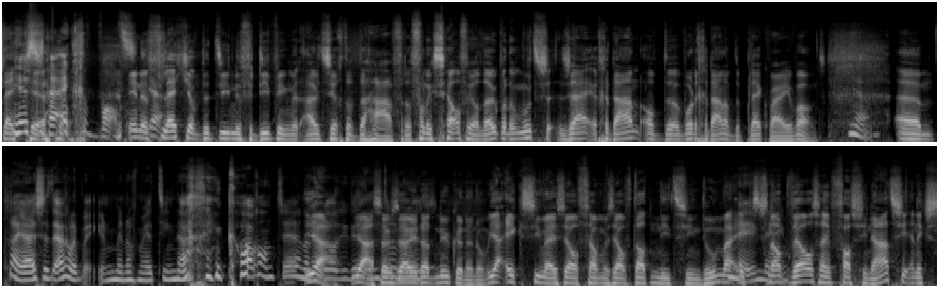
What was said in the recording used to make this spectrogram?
bad. In een Ja. flatje op de tiende verdieping met uitzicht op de haven. Dat vond ik zelf heel leuk, want dan moet zij gedaan op de, worden gedaan op de plek waar je woont. Ja. Ehm, Nou ja, hij zit eigenlijk min of meer tien dagen in quarantaine. Dat wil ja, hij dit ja. Zo zou je dat nu kunnen noemen. Ja, ik zie mijzelf, zou mezelf dat niet zien doen. Maar Nee, ik snap nee. wel zijn fascinatie. En ik,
